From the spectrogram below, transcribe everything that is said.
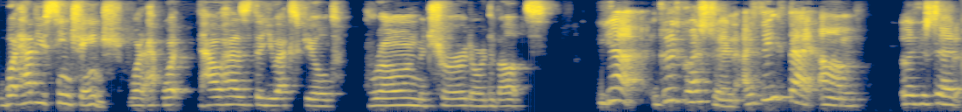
what have you seen change? What, what, how has the UX field grown, matured, or developed? Yeah, good question. I think that, um, like you said,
